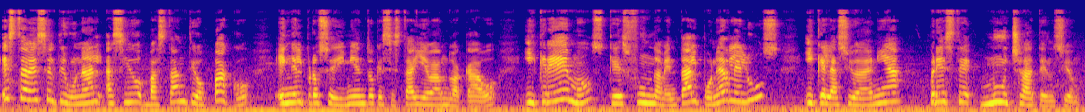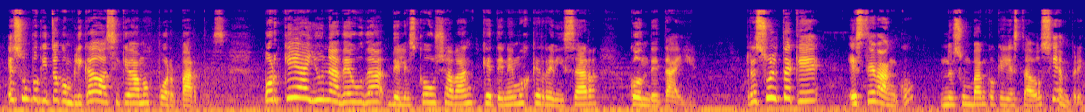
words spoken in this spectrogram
esta vez el tribunal ha sido bastante opaco en el procedimiento que se está llevando a cabo y creemos que es fundamental ponerle luz y que la ciudadanía preste mucha atención. Es un poquito complicado, así que vamos por partes. ¿Por qué hay una deuda del Scotiabank que tenemos que revisar con detalle? Resulta que este banco no es un banco que haya estado siempre.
